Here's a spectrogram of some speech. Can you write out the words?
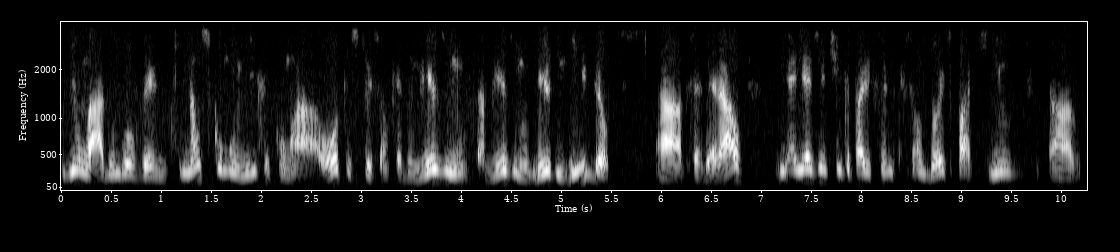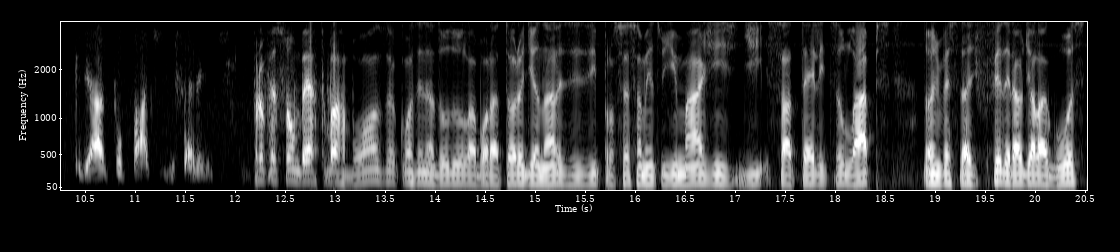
de um lado, um governo que não se comunica com a outra instituição que é do mesmo, da mesmo, mesmo nível a federal, e aí a gente fica parecendo que são dois patinhos ah, criados por patos diferentes. Professor Humberto Barbosa, coordenador do Laboratório de Análises e Processamento de Imagens de Satélites, o LAPS, da Universidade Federal de Alagoas.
